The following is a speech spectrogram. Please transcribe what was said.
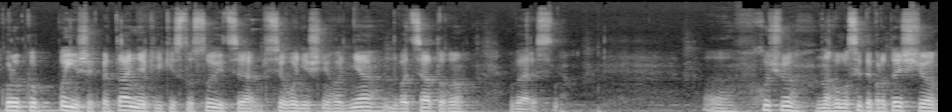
Коротко по інших питаннях, які стосуються сьогоднішнього дня, 20 вересня. Е, Хочу наголосити про те, що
